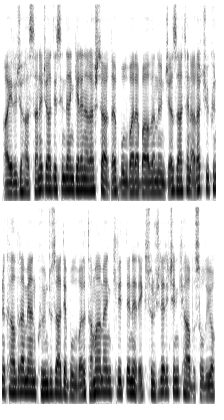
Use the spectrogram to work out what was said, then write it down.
Ayrıca Hastane Caddesi'nden gelen araçlar da bulvara bağlanınca zaten araç yükünü kaldıramayan Kuyumcuzade Bulvarı tamamen kilitlenerek sürücüler için kabus oluyor.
